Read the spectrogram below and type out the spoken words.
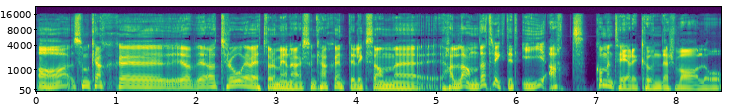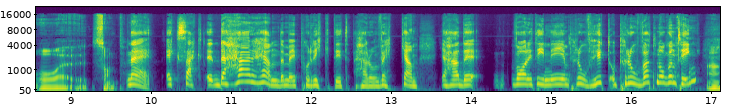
Ja, som kanske, jag, jag tror jag vet vad du menar, som kanske inte liksom eh, har landat riktigt i att kommentera kunders val och, och eh, sånt. Nej, exakt. Det här hände mig på riktigt häromveckan. Jag hade varit inne i en provhytt och provat någonting, Ja.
